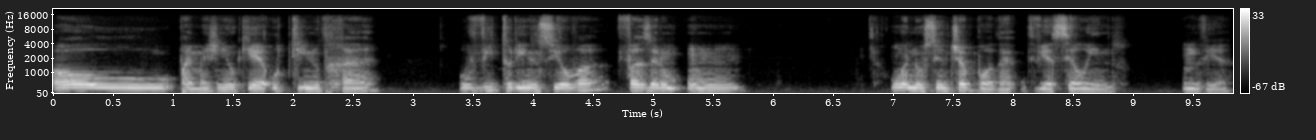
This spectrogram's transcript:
Ou, pá, imaginem o que é o Tino de Rã, o Vitorino Silva, fazer um, um, um anúncio de Japão. De- Devia ser lindo, não devia?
